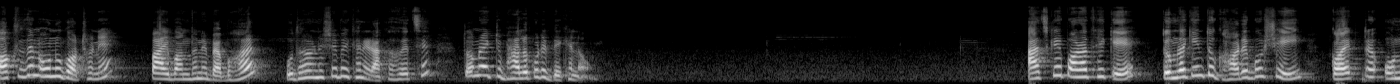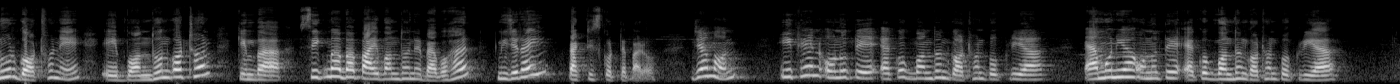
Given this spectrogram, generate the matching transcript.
অক্সিজেন অণু গঠনে পাই বন্ধনের ব্যবহার উদাহরণ হিসেবে এখানে রাখা হয়েছে। তোমরা একটু ভালো করে দেখে নাও। আজকের পড়া থেকে তোমরা কিন্তু ঘরে বসেই কয়েকটা অণুর গঠনে এই বন্ধন গঠন কিংবা সিগমা বা পাই বন্ধনের ব্যবহার নিজেরাই প্র্যাকটিস করতে পারো। যেমন, ইথেন অণুতে একক বন্ধন গঠন প্রক্রিয়া, অ্যামোনিয়া অণুতে একক বন্ধন গঠন প্রক্রিয়া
